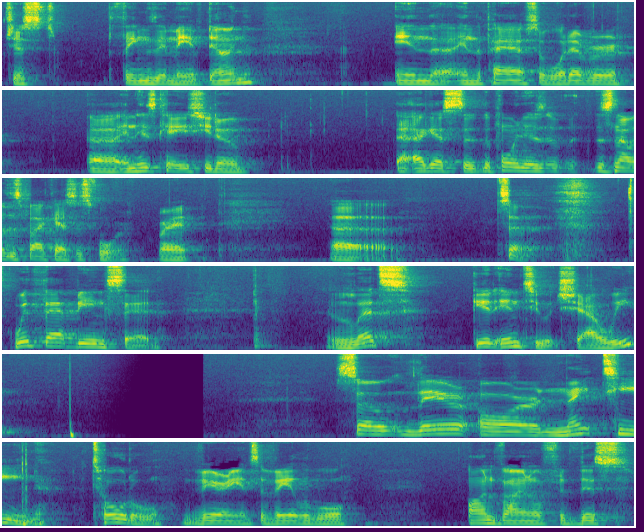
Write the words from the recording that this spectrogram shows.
just things they may have done in the in the past or whatever. Uh, in his case, you know, I guess the, the point is that's not what this podcast is for, right? Uh, so, with that being said, let's get into it, shall we? So, there are 19 total variants available on vinyl for this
